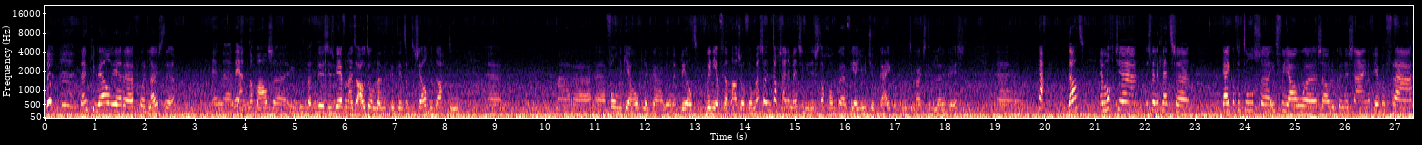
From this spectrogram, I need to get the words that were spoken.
Dankjewel weer uh, voor het luisteren. En nou ja, nogmaals, dit is dus weer vanuit de auto omdat ik dit op dezelfde dag doe volgende keer hopelijk uh, weer met beeld. Ik weet niet of dat nou zoveel... Maar toch zijn er mensen die dus toch ook uh, via YouTube kijken. Wat natuurlijk hartstikke leuk is. Uh, ja, dat. En mocht je dus willen kletsen... Kijken of de tools iets voor jou zouden kunnen zijn. Of je hebt een vraag.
